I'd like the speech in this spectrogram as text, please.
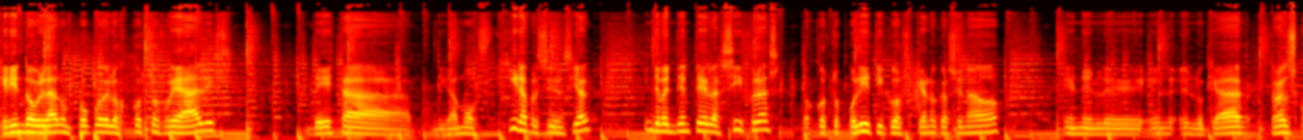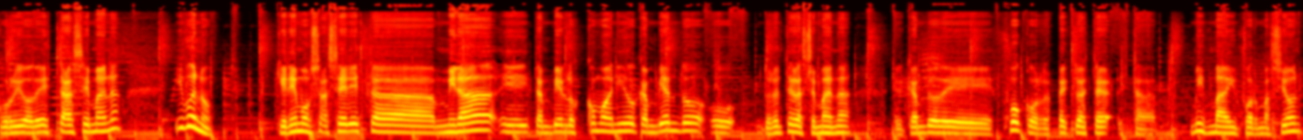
queriendo hablar un poco de los costos reales de esta, digamos, gira presidencial, independiente de las cifras, los costos políticos que han ocasionado en, eh, lo que ha transcurrido de esta semana. Y bueno, queremos hacer esta mirada y también los cómo han ido cambiando durante la semana el cambio de foco respecto a esta, misma información,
